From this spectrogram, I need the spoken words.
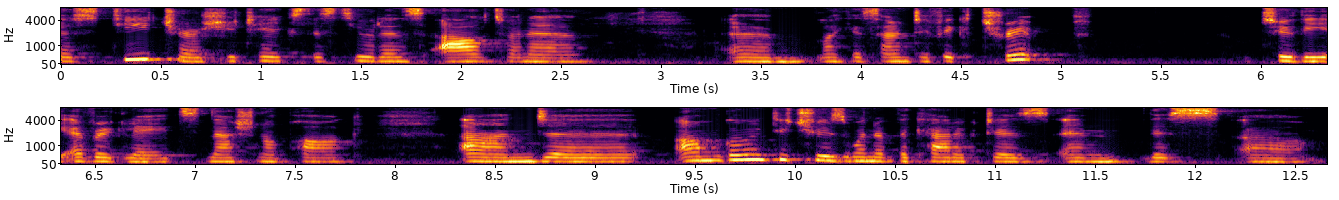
this teacher, she takes the students out on a, um, like a scientific trip to the Everglades National Park. And uh, I'm going to choose one of the characters in this um,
